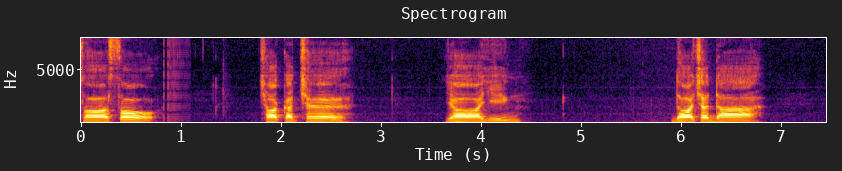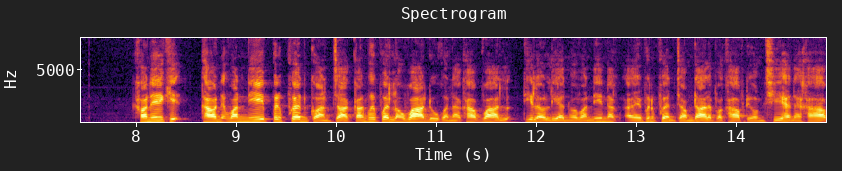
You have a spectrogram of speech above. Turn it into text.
ซอโซ่ ชอกระเชอ ยอหญิง ดอชดา คราวนี้คราวนี้วันนี้เพื่อนๆก่อนจากกันเพื่อนๆลองวาดดูก่อนนะครับ ว่าที่เราเรียนมาวันนี้นักเอ่อเพื่อนๆจำได้หรือเปล่าครับเดี๋ยวผมชี้ให้นะครับ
